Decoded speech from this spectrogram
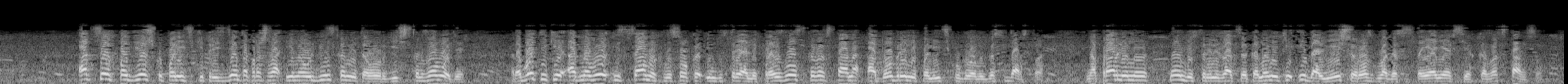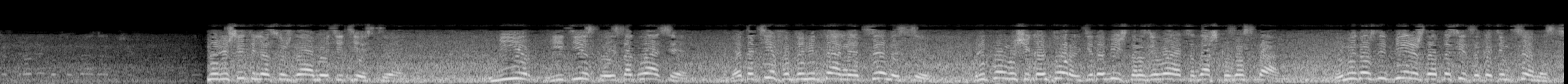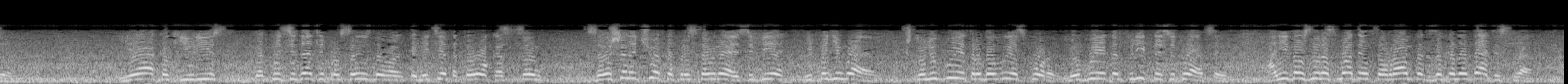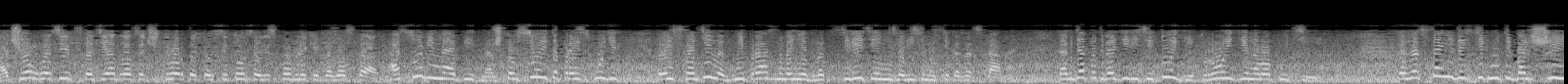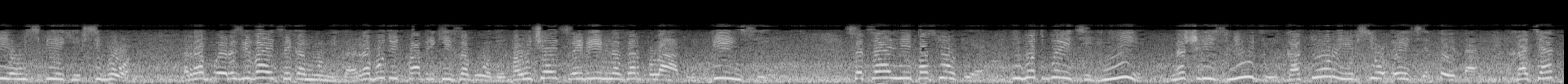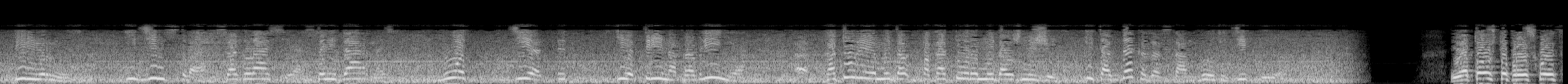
Акция в поддержку политики президента прошла и на Ульбинском металлургическом заводе. Работники одного из самых высокоиндустриальных производств Казахстана одобрили политику главы государства, направленную на индустриализацию экономики и дальнейший рост благосостояния всех казахстанцев. Мы решительно осуждаем эти действия. Мир, единство и согласие это те фундаментальные ценности, при помощи которых динамично развивается наш Казахстан. И мы должны бережно относиться к этим ценностям. Я, как юрист, как председатель профсоюзного комитета ТО «Косцин», совершенно четко представляю себе и понимаю, что любые трудовые споры, любые конфликтные ситуации, они должны рассматриваться в рамках законодательства, о чем гласит статья 24 Конституции Республики Казахстан. Особенно обидно, что все это происходит, происходило в дни празднования 20-летия независимости Казахстана, когда подводились итоги пройденного пути. В Казахстане достигнуты большие успехи всего. Раб, развивается экономика, работают фабрики и заводы, получают своевременно зарплату, пенсии, социальные пособия. И вот в эти дни нашлись люди, которые все эти, это хотят перевернуть. Единство, согласие, солидарность – вот те, те три направления, э, которые мы, по которым мы должны жить. И тогда Казахстан будет идти вперед. И о том, что происходит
